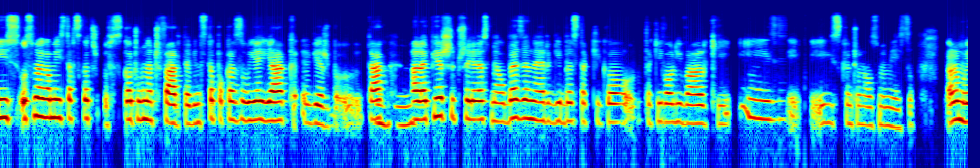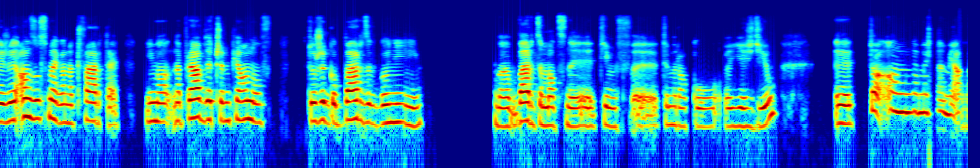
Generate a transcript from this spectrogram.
i z ósmego miejsca wskoczył, wskoczył na czwarte, więc to pokazuje, jak wiesz, bo, tak, mhm. ale pierwszy przyjazd miał bez energii, bez takiego, takiej woli walki i, i, i skończył na ósmym miejscu. Ale mówię, że on z ósmego na czwarte, mimo naprawdę czempionów, którzy go bardzo gonili, bo bardzo mocny team w tym roku jeździł, Y, to on myślę miał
